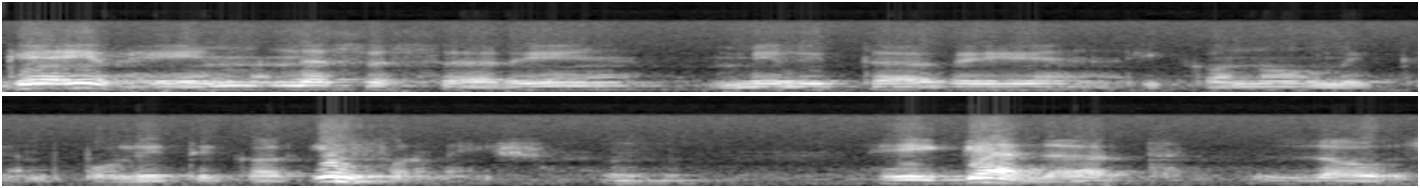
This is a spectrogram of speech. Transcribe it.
gave him necessary military, economic, and political information. Mhm. He gathered those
